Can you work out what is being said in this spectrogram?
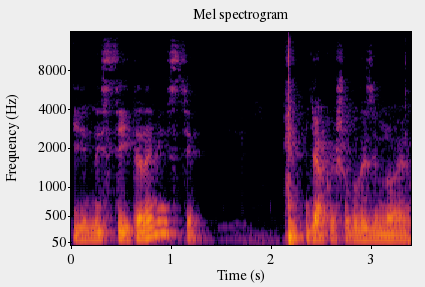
і не стійте на місці. Дякую, що були зі мною.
